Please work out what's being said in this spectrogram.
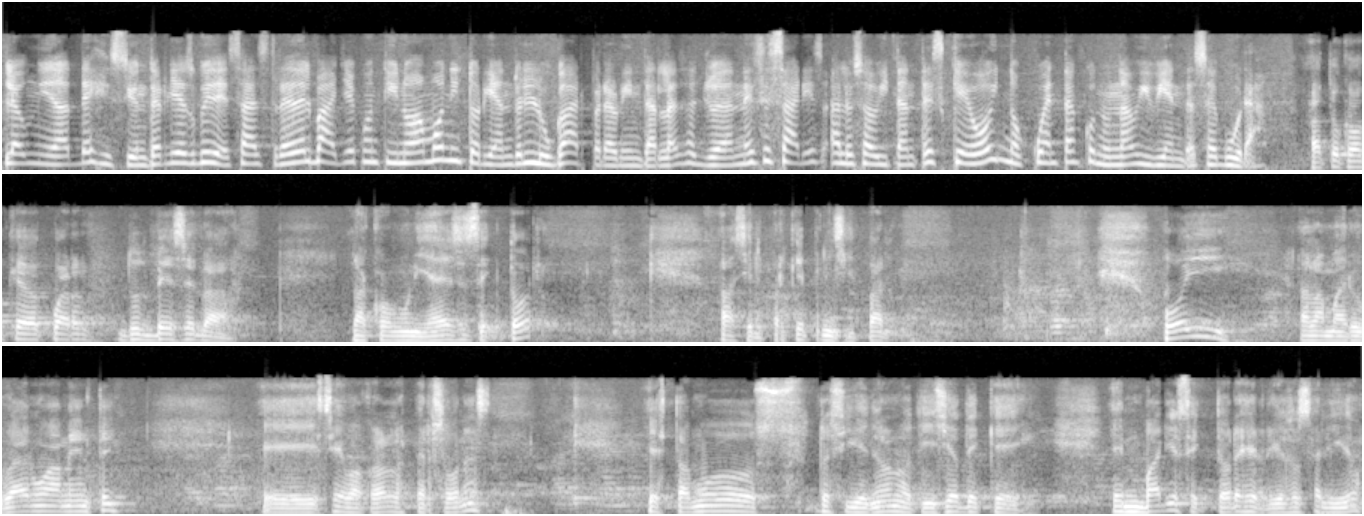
La Unidad de Gestión de Riesgo y Desastre del Valle continúa monitoreando el lugar para brindar las ayudas necesarias a los habitantes que hoy no cuentan con una vivienda segura. Ha tocado que evacuar dos veces la, la comunidad de ese sector hacia el parque principal. Hoy, a la madrugada nuevamente, eh, se evacuaron las personas. Estamos recibiendo noticias de que en varios sectores el río se ha salido,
